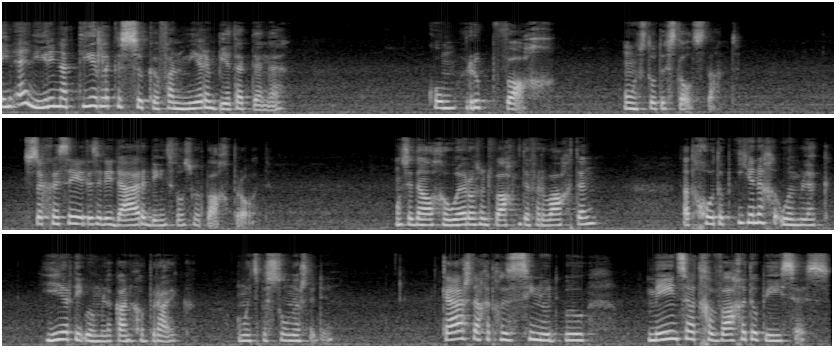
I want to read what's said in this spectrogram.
En in hierdie natuurlike soeke van meer en beter dinge kom roep wag ons tot 'n stilstand. Soos ek gesê het, is dit die derde diens wat ons oor wag praat. Ons het nou al gehoor ons moet wag met 'n verwagting dat God op enige oomblik hierdie oomblik kan gebruik om iets spesiaals te doen. Kersdag het ons gesien hoe hoe mense wat gewag het op Jesus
